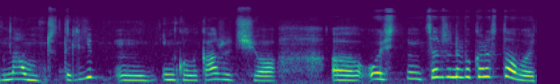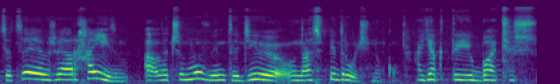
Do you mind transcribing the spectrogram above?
нам вчителі інколи кажуть, що е, ось ну, це вже не використовується, це вже архаїзм. Але чому він тоді у нас в підручнику? А як ти бачиш,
